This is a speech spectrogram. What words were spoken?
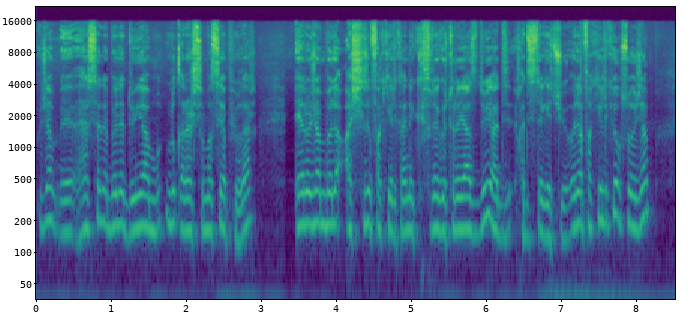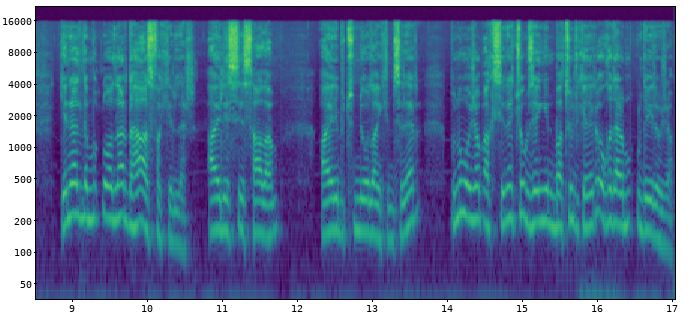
Hocam e, her sene böyle dünya mutluluk araştırması yapıyorlar. Eğer hocam böyle aşırı fakirlik hani küfre götüre yaz diyor ya hadiste geçiyor. Öyle fakirlik yoksa hocam genelde mutlu olanlar daha az fakirler. Ailesi sağlam, aile bütünlüğü olan kimseler. Bunun hocam aksine çok zengin batı ülkeleri o kadar mutlu değil hocam.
